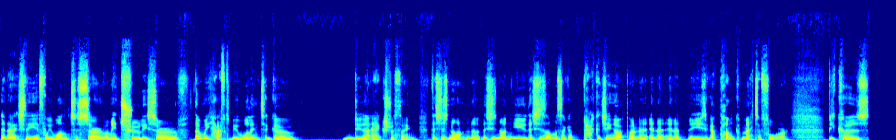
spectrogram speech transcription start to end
And actually, if we want to serve, I mean, truly serve, then we have to be willing to go do that extra thing. This is not no, this is not new. This is almost like a packaging up on a, in a, in a using a punk metaphor, because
